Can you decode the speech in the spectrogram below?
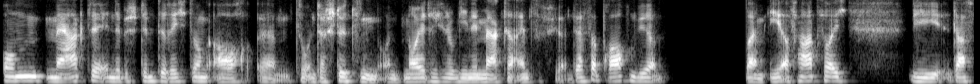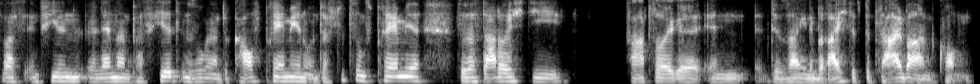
um Märkte in eine bestimmte Richtung auch ähm, zu unterstützen und neue Technologien in Märkte einzuführen. Deshalb brauchen wir beim ER-Fahrzeug die, das, was in vielen Ländern passiert, eine sogenannte Kaufprämie, eine Unterstützungsprämie, sodass dadurch die Fahrzeuge in, sozusagen in den Bereich des Bezahlbaren kommen.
